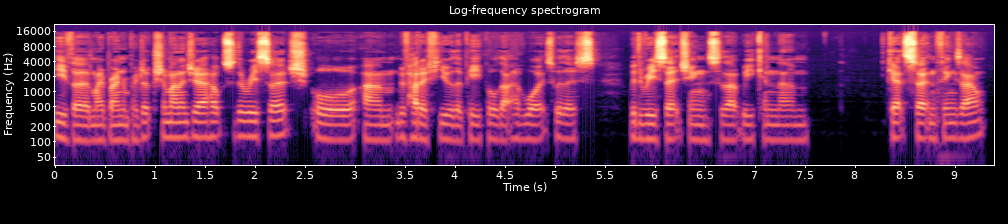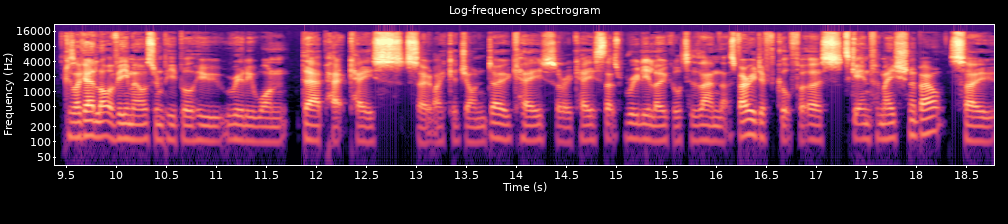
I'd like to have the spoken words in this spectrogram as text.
either my brand and production manager helps with the research, or um, we've had a few other people that have worked with us with researching so that we can um, get certain things out. Because I get a lot of emails from people who really want their pet case, so like a John Doe case or a case that's really local to them, that's very difficult for us to get information about. So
